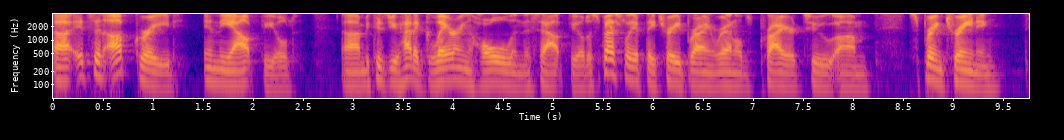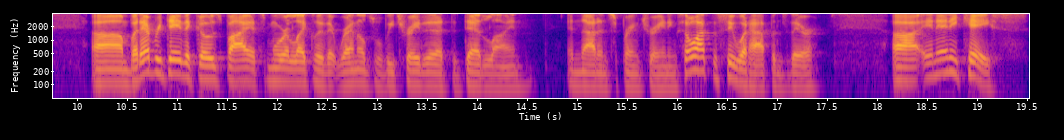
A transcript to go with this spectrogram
uh, it's an upgrade in the outfield um, because you had a glaring hole in this outfield, especially if they trade Bryan Reynolds prior to um, spring training. Um, but every day that goes by, it's more likely that Reynolds will be traded at the deadline and not in spring training. So we'll have to see what happens there. Uh, in any case,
